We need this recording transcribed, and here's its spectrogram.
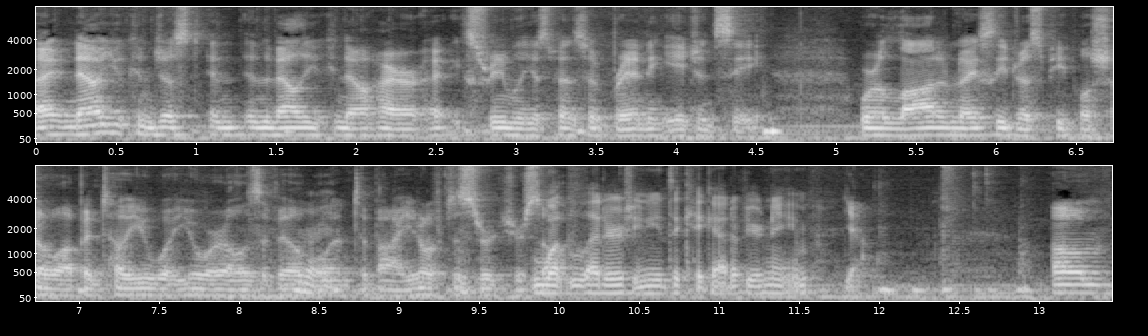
now you can just, in, in the Valley, you can now hire an extremely expensive branding agency where a lot of nicely dressed people show up and tell you what URL is available Right. and to buy. You don't have to search yourself. What letters you need to kick out of your name. Yeah. Um,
